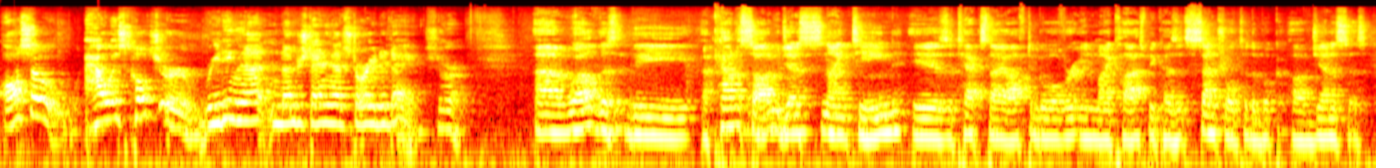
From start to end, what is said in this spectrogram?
also, how is culture reading that and understanding that story today? Sure. Uh, well, the, the account of Sodom, Genesis 19, is a text I often go over in my class because it's central to the book of Genesis.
